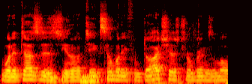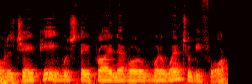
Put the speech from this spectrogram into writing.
What it does is, you know, it takes somebody from Dorchester and brings them over to JP, which they probably never would have went to before.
